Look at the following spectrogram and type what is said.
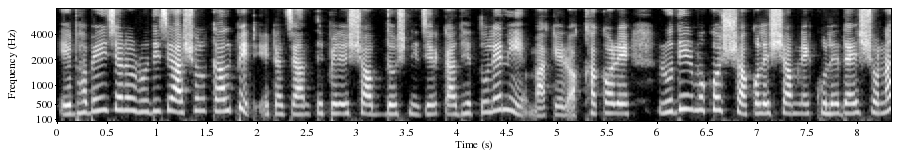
এভাবেই যেন রুদি যে আসল কালপিট, এটা জানতে পেরে সব দোষ নিজের কাঁধে তুলে নিয়ে মাকে রক্ষা করে রুদির মুখোশ সকলের সামনে খুলে দেয় সোনা।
